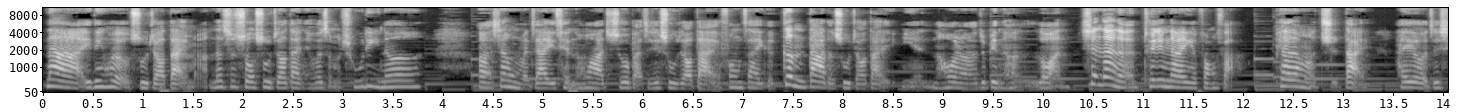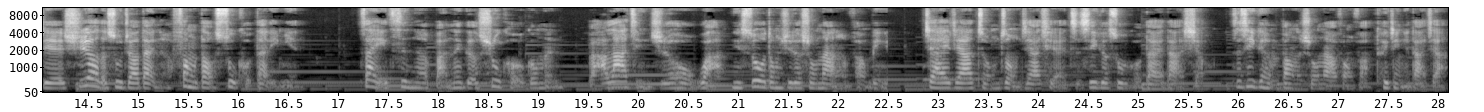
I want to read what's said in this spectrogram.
那一定会有塑胶袋嘛。那是说塑胶袋你会怎么处理呢？啊，像我们家以前的话，就是会把这些塑胶袋放在一个更大的塑胶袋里面，然后呢就变得很乱。现在呢，推荐大家一个方法，漂亮的纸袋，还有这些需要的塑胶袋呢，放到漱口袋里面。再一次呢，把那个漱口的功能把它拉紧之后，哇，你所有东西都收纳很方便，加一加，种种加起来，只是一个漱口袋的大小，这是一个很棒的收纳方法，推荐给大家。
